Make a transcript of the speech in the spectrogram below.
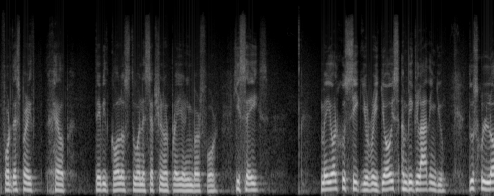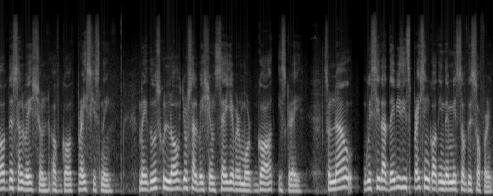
for desperate help, David calls to an exceptional prayer in verse 4. He says, May all who seek you rejoice and be glad in you. Those who love the salvation of God praise his name. May those who love your salvation say evermore, God is great. So now we see that David is praising God in the midst of the suffering.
